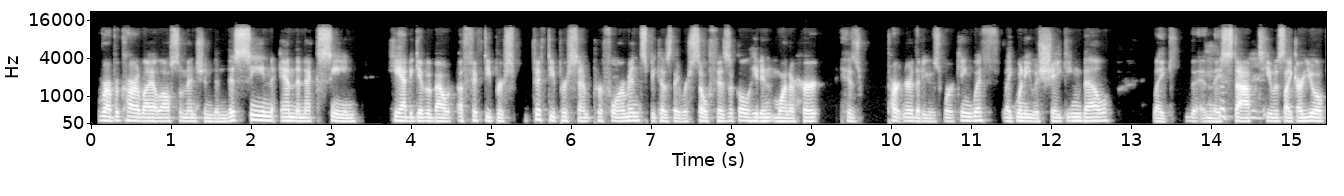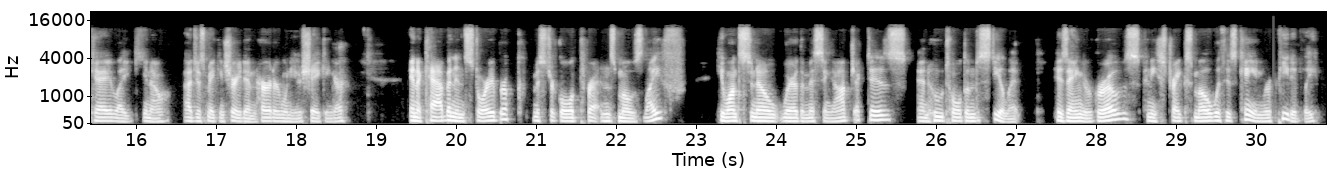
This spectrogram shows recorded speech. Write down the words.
Robert Carlyle also mentioned in this scene and the next scene he had to give about a 50 50% performance because they were so physical. He didn't want to hurt his partner that he was working with like when he was shaking Belle like and they stopped. He was like are you okay? Like you know uh, just making sure he didn't hurt her when he was shaking her. In a cabin in storybrooke mr gold threatens moe's life. He wants to know where the missing object is and who told him to steal it. His anger grows and he strikes moe with his cane repeatedly.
